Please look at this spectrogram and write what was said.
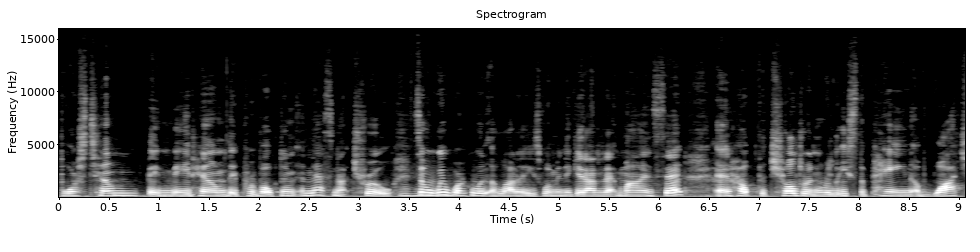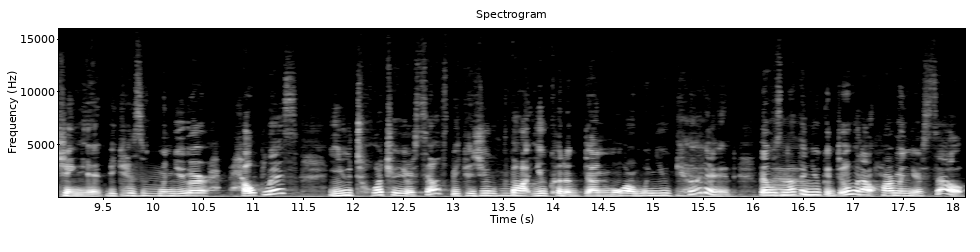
forced him, they made him, they provoked him and that's not true. Mm-hmm. So we work with a lot of these women to get out of that mindset and help the children release the pain of watching it because mm-hmm. when you're helpless you torture yourself because you mm-hmm. thought you could have done more when you couldn't. There was nothing you could do without harming yourself.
